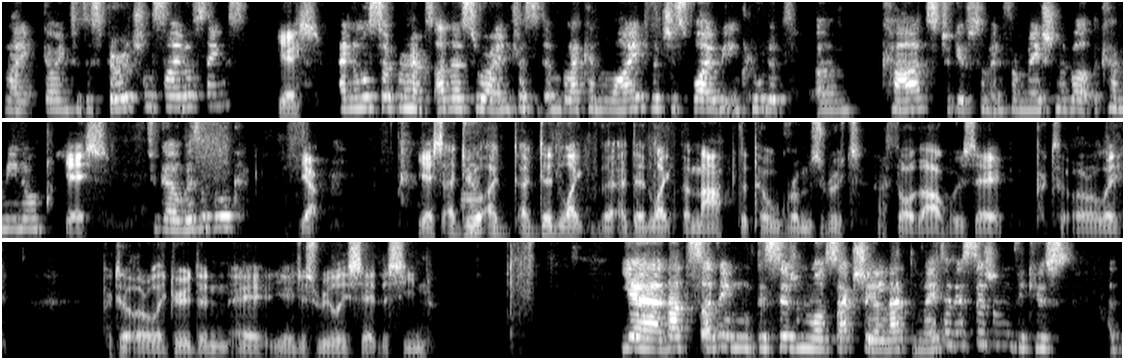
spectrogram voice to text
like going to the spiritual side of things Yes. and also perhaps others who are interested in black and white, which is why we included um, cards to give some information about the Camino Yes. to go with the book. Yes, I do. Um, I, I did like the I did like the map, the pilgrim's route. I thought that was uh, particularly particularly good, and uh, yeah, just really set the scene. Yeah, that's I think decision was actually a later decision because it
